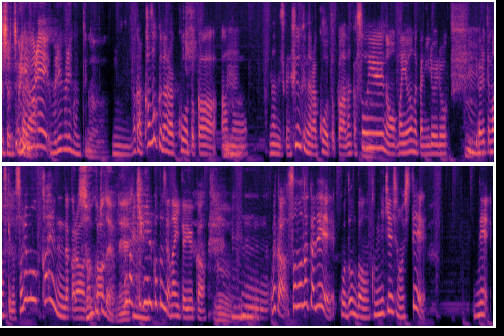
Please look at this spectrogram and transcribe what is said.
しょっちゅうブレブレブレブレ本当に。うん。うん、だから家族ならこうとかあの、なんですかね。夫婦ならこうとかなんかそういうの、まあ、世の中にいろいろうん。言われてますけど、それも可変だからそういうことだだよね。決めることじゃないというか、うん。ううん。ん、なんかその中でこうどんどんコミュニケーションをしてね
